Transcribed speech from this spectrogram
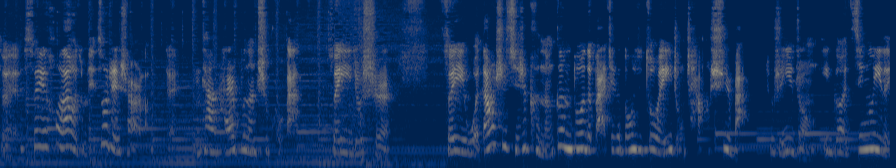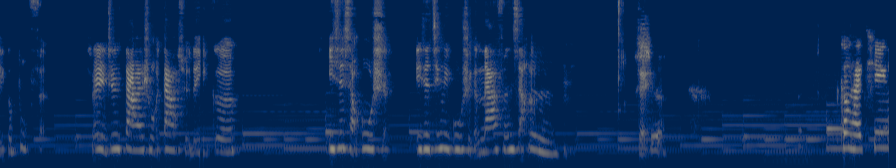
对，所以后来我就没做这事儿了。对，你看还是不能吃苦吧。所以就是，所以我当时其实可能更多的把这个东西作为一种尝试吧，就是一种一个经历的一个部分。所以这大概是我大学的一个一些小故事，一些经历故事跟大家分享。嗯嗯，对。刚才听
